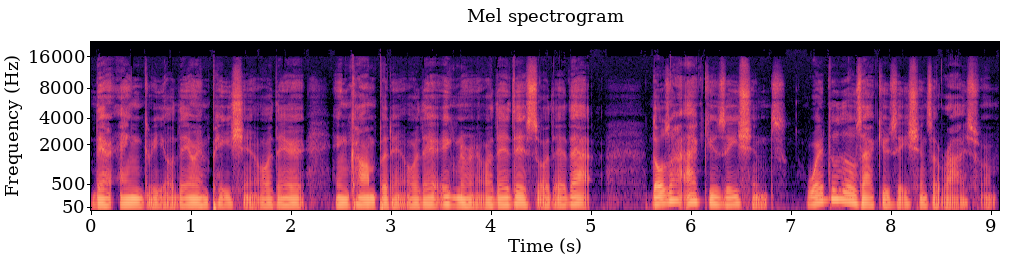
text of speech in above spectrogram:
they're angry or they're impatient or they're incompetent or they're ignorant or they're this or they're that. Those are accusations. Where do those accusations arise from?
